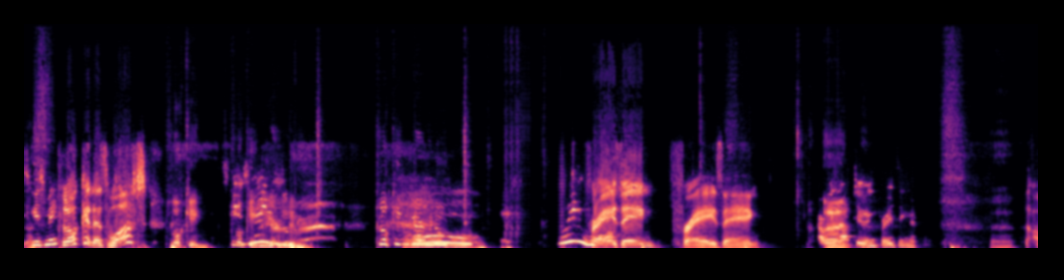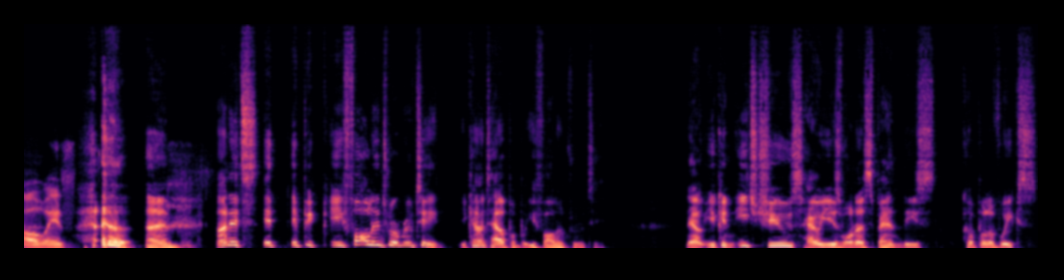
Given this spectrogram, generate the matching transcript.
Excuse me? Plucking as what? plucking, Excuse plucking me? your lute, plucking your lute. Oh, Phrasing, phrasing, Are we And- not doing phrasing now? Uh, always. um, and it's it it be, you fall into a routine. You can't help it, but you fall into a routine. Now you can each choose how you want to spend these couple of weeks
